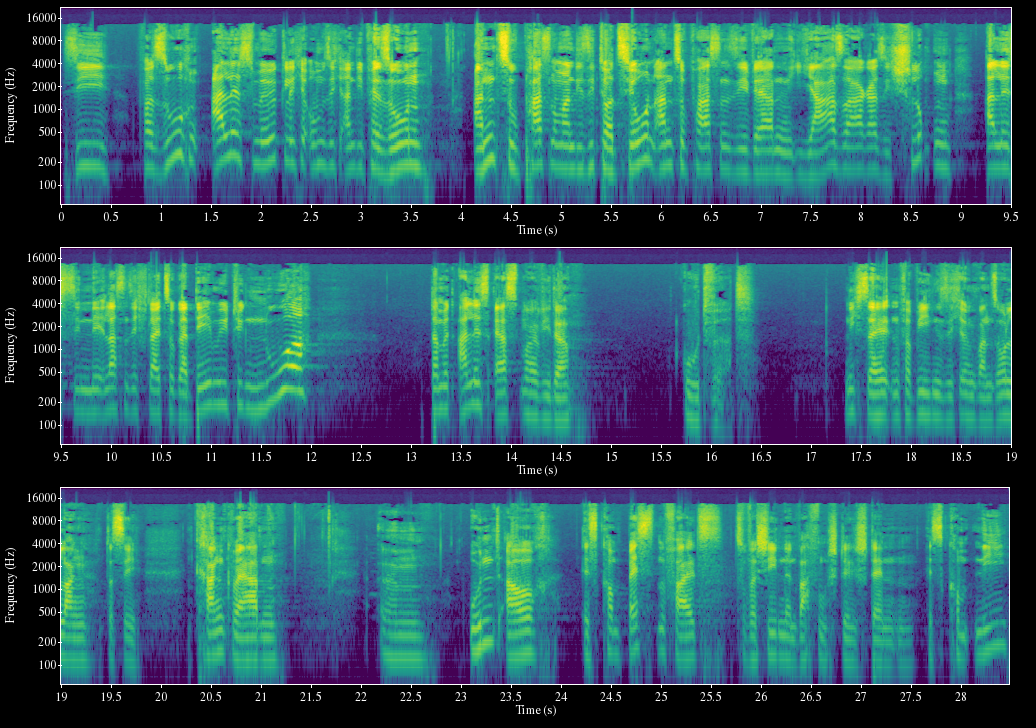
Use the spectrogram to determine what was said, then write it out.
Sie versuchen alles Mögliche, um sich an die Person anzupassen, um an die Situation anzupassen. Sie werden Ja-Sager, sie schlucken alles, sie ne-, lassen sich vielleicht sogar demütigen, nur damit alles erstmal wieder gut wird. Nicht selten verbiegen sie sich irgendwann so lang, dass sie krank werden. Ähm, und auch, es kommt bestenfalls zu verschiedenen Waffenstillständen. Es kommt nie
